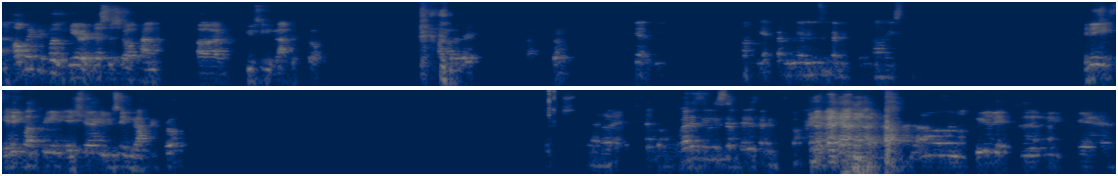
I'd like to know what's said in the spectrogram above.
And how many people here, just to show of hand, uh, are using Rapid Pro? Yeah. we- Not yet, but we are using that now. Any, any country in Asia using Rapid Where is UNICEF? There is. No, not really. Uh, yeah.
